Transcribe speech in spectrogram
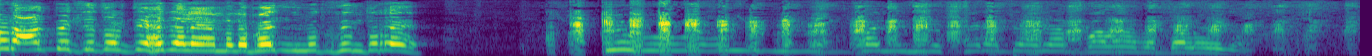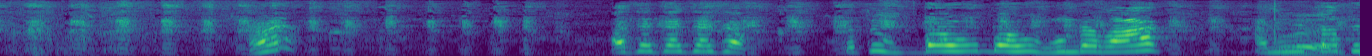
বেড়া আজ বেড়ছে তোর টেহে দিলে আমরা ভাই মতো সিম তোরে? আচ্ছা আচ্ছা আচ্ছা তুই বহু বহু হুন্ডা রাখ আমি তাতে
